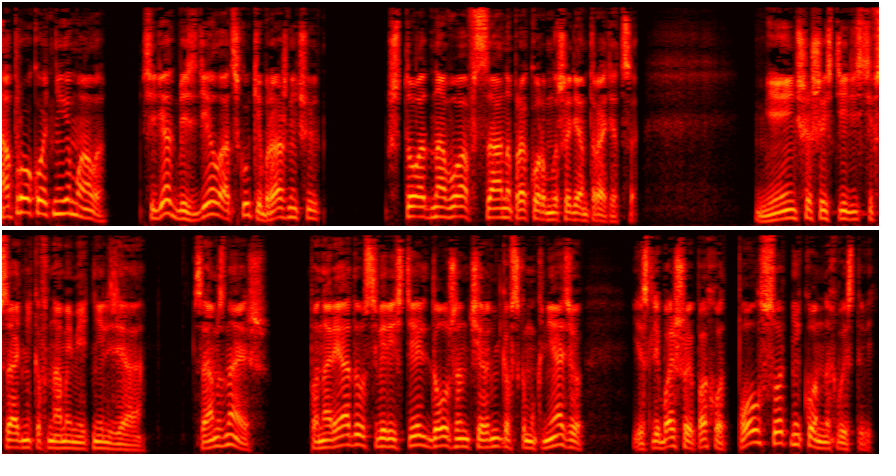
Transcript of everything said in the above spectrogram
а проку от нее мало. Сидят без дела, от скуки бражничают. Что одного овса на прокорм лошадям тратится? Меньше шестидесяти всадников нам иметь нельзя. Сам знаешь, по наряду свиристель должен черниговскому князю если большой поход, полсотни конных выставить.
